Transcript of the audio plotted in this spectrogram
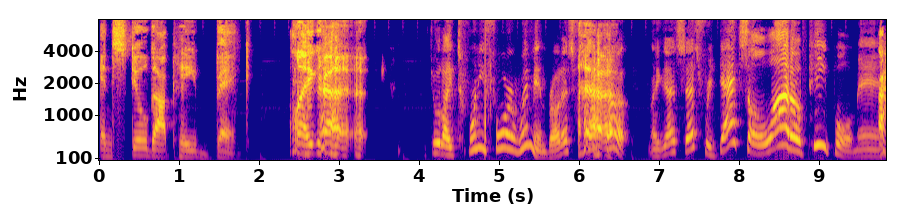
and still got paid bank. Like, dude, like 24 women, bro. That's fucked up. Like that's that's free. That's a lot of people, man. like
